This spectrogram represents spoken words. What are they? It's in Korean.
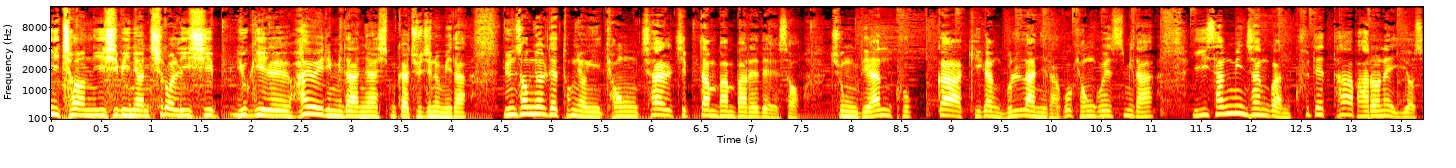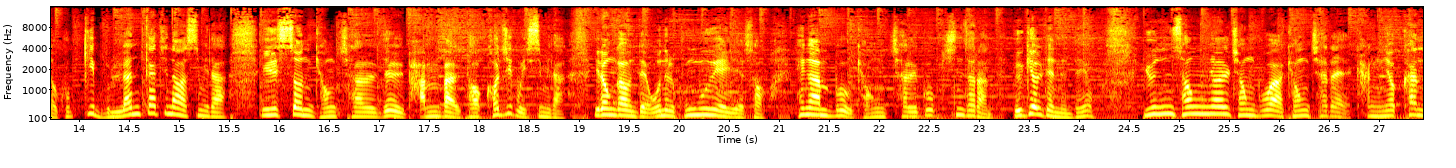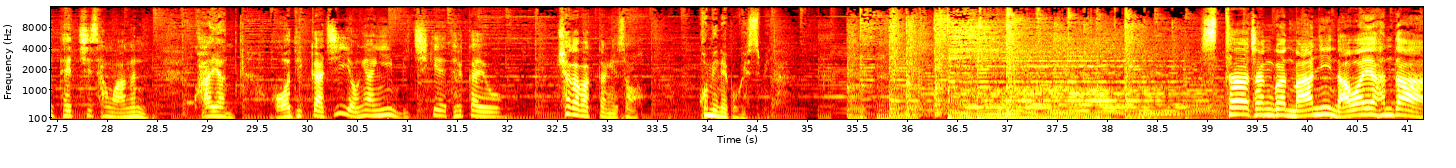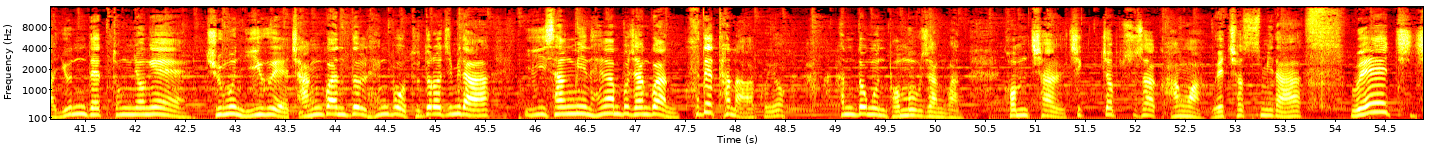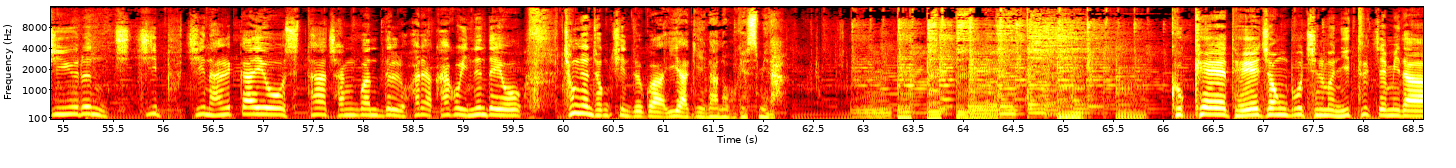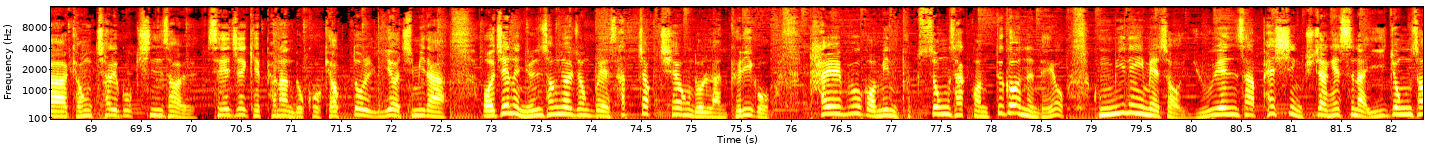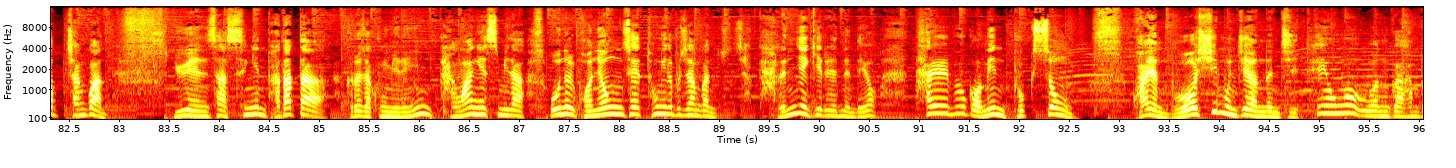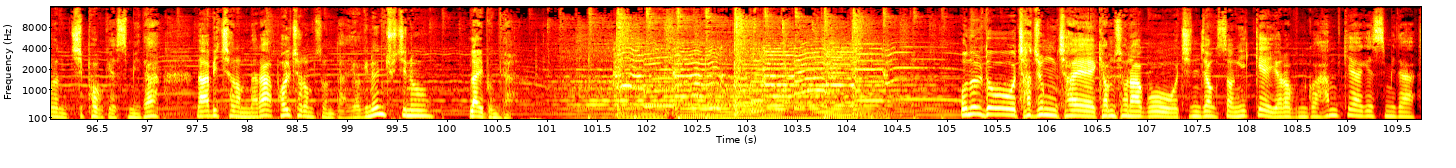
2022년 7월 26일 화요일입니다. 안녕하십니까. 주진우입니다. 윤석열 대통령이 경찰 집단 반발에 대해서 중대한 국가 기강 문란이라고 경고했습니다. 이상민 장관 쿠데타 발언에 이어서 국기 문란까지 나왔습니다. 일선 경찰들 반발 더 커지고 있습니다. 이런 가운데 오늘 국무회의에서 행안부 경찰국 신설안 의결됐는데요. 윤석열 정부와 경찰의 강력한 대치 상황은 과연 어디까지 영향이 미치게 될까요? 최가박당에서 고민해 보겠습니다. 스타 장관 많이 나와야 한다. 윤 대통령의 주문 이후에 장관들 행보 두드러집니다. 이상민 행안부 장관 쿠데타 나왔고요. 한동훈 법무부 장관 검찰 직접 수사 강화 외쳤습니다. 왜 지지율은 지지부진할까요? 스타 장관들 활약하고 있는데요. 청년 정치인들과 이야기 나눠보겠습니다. 국회 대정부 질문 이틀째입니다. 경찰국 신설, 세제 개편안 놓고 격돌 이어집니다. 어제는 윤석열 정부의 사적 채용 논란 그리고 탈북 어민 북송 사건 뜨거웠는데요. 국민의힘에서 유엔사 패싱 주장했으나 이종섭 장관 유엔사 승인 받았다. 그러자 국민의힘 당황했습니다. 오늘 권영세 통일부 장관 다른 얘기를 했는데요. 탈북 어민 북송 과연 무엇이 문제였는지 태용호 의원과 한번 짚어보겠습니다. 나비처럼 날아 벌처럼 쏜다. 여기는 주진우 라이브입니다. 오늘도 자중차에 겸손하고 진정성 있게 여러분과 함께 하겠습니다.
